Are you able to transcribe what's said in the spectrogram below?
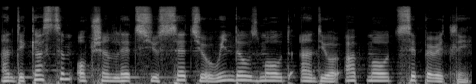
And the custom option lets you set your Windows mode and your app mode separately.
